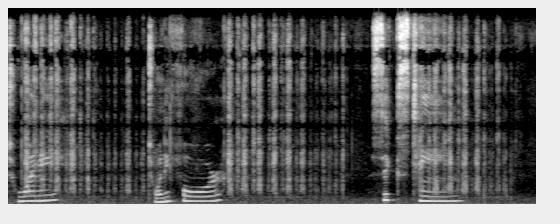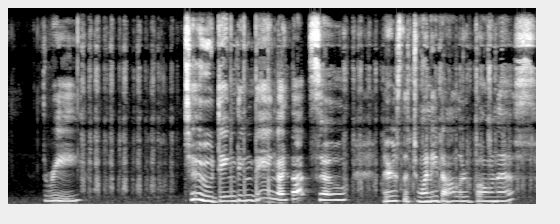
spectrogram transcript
20, 24, 16, 3, two. Ding, ding, ding. I thought so. There's the $20 bonus.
